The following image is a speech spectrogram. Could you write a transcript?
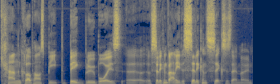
Can Clubhouse beat the big blue boys uh, of Silicon Valley? The Silicon Six, as they're known.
